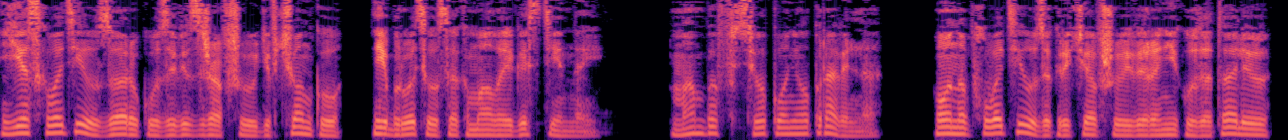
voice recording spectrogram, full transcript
Я схватил за руку завизжавшую девчонку и бросился к малой гостиной. Мамбов все понял правильно. Он обхватил закричавшую Веронику за талию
